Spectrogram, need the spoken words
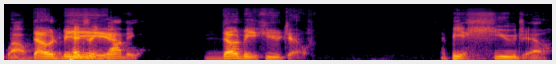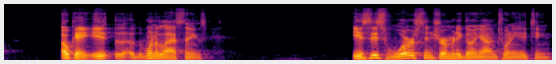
Wow. That would be Pedri that would be a huge L. That'd be a huge L. Okay, it, uh, one of the last things. Is this worse than Germany going out in 2018?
